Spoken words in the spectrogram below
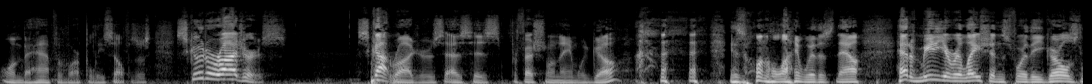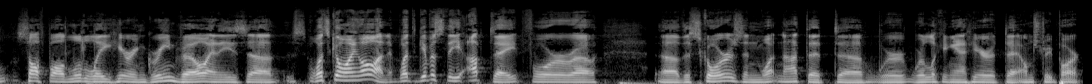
on behalf of our police officers? Scooter Rogers, Scott Rogers, as his professional name would go, is on the line with us now. Head of media relations for the girls softball little league here in Greenville, and he's uh, what's going on? What give us the update for uh, uh, the scores and whatnot that uh, we're we're looking at here at Elm Street Park.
